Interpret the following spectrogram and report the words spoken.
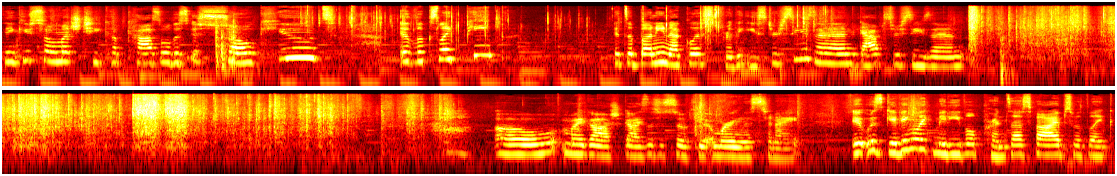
Thank you so much, Teacup Castle. This is so cute. It looks like Peep. It's a bunny necklace for the Easter season, Gabster season. Oh my gosh, guys, this is so cute. I'm wearing this tonight. It was giving like medieval princess vibes with like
